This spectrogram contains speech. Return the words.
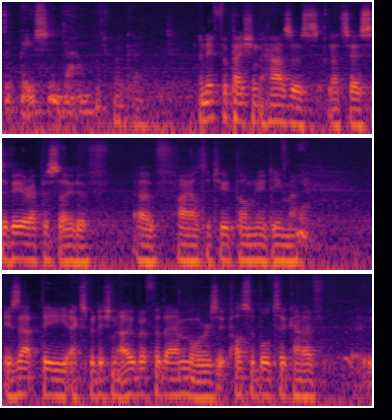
the patient down. Okay. And if a patient has, a, let's say, a severe episode of, of high altitude pulmonary edema, Yeah. is that the expedition over for them, or is it possible to kind of uh,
